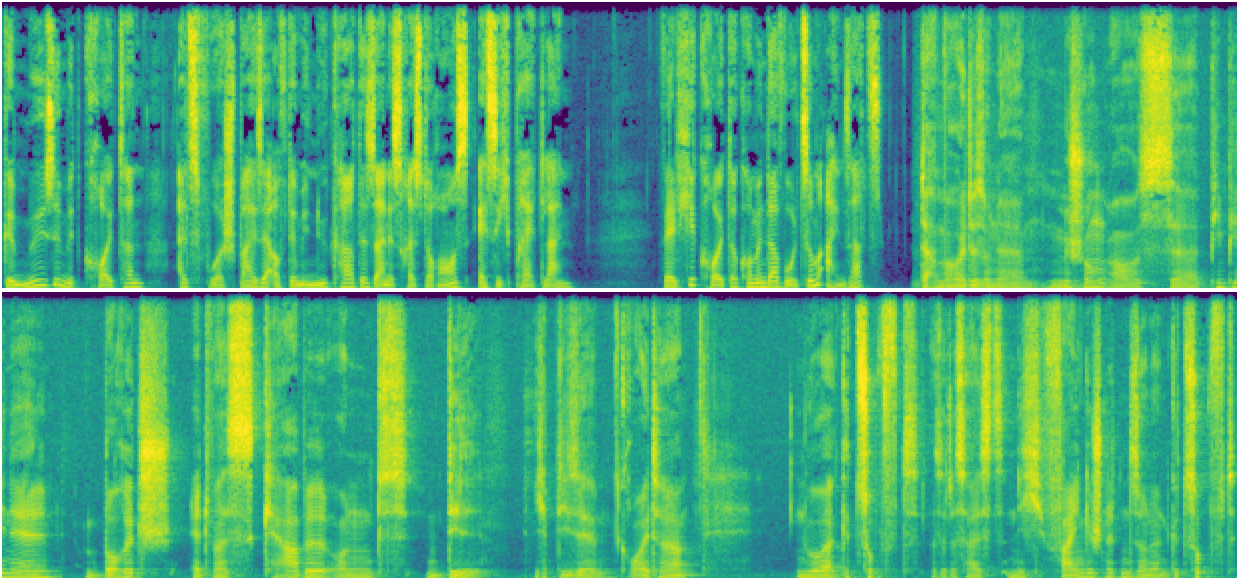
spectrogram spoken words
Gemüse mit Kräutern als Vorspeise auf der Menükarte seines Restaurants Essigbrätlein. Welche Kräuter kommen da wohl zum Einsatz? Da haben wir heute so eine Mischung aus äh, Pimpinell, Boric, etwas Kerbel und Dill. Ich habe diese Kräuter nur gezupft, also das heißt nicht fein geschnitten, sondern gezupft,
